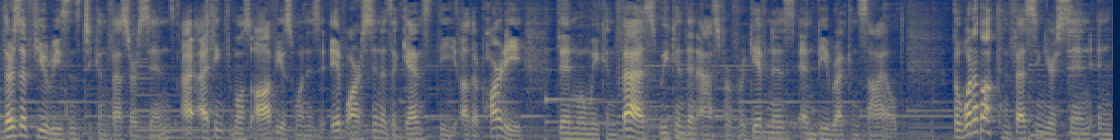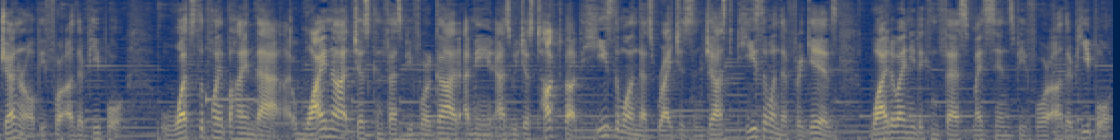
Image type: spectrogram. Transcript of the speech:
There's a few reasons to confess our sins. I, I, think the most obvious one is if our sin is against the other party, then when we confess, we can then ask for forgiveness and be reconciled. But what about confessing your sin in general before other people? What's the point behind that? Why not just confess before God? I mean, as we just talked about, He's the one that's righteous and just, He's the one that forgives. Why do I need to confess my sins before other people?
